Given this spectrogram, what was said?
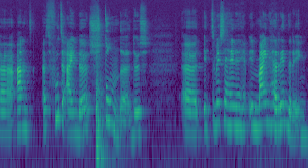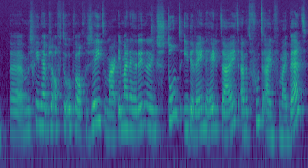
uh, aan het, het voeteneinde stonden. Dus. Uh, in, tenminste, in, mijn herinnering. Uh, misschien hebben ze af en toe ook wel gezeten, maar in mijn herinnering stond iedereen de hele tijd aan het voeteinde van mijn bed.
